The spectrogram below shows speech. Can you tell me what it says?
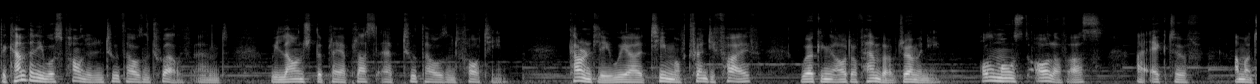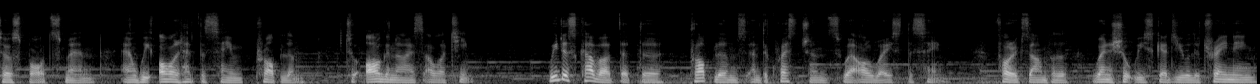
The company was founded in 2012 and we launched the Player Plus app 2014. Currently we are a team of 25 working out of Hamburg, Germany. Almost all of us are active amateur sportsmen and we all had the same problem to organize our team. We discovered that the problems and the questions were always the same. For example, when should we schedule a training,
